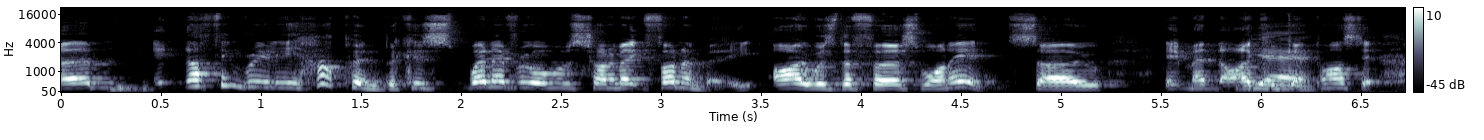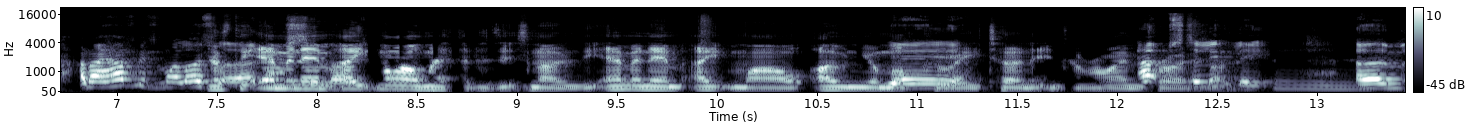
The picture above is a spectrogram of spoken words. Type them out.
um, it, nothing really happened because when everyone was trying to make fun of me, I was the first one in, so it meant that I Yeah. could get past it. And I have lived my life. That's like the that. And also, Eminem like- Eight Mile method, as it's known. The Eminem Eight Mile own your Yeah, yeah, mockery, yeah. turn it into rhyme prose. Absolutely. Um,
